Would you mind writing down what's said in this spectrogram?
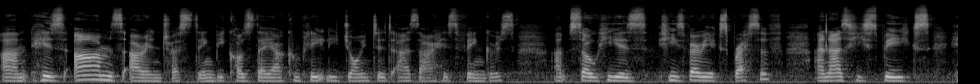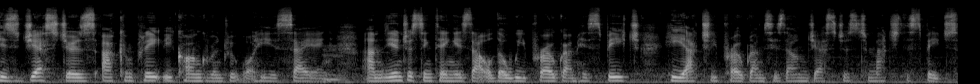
um, his arms are interesting because they are completely jointed as are his fingers um, so he is he's very expressive and as he speaks his gestures are completely congruent with what he is saying um, the interesting thing is that although we program his speech he actually programs his own gestures to match the speech.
